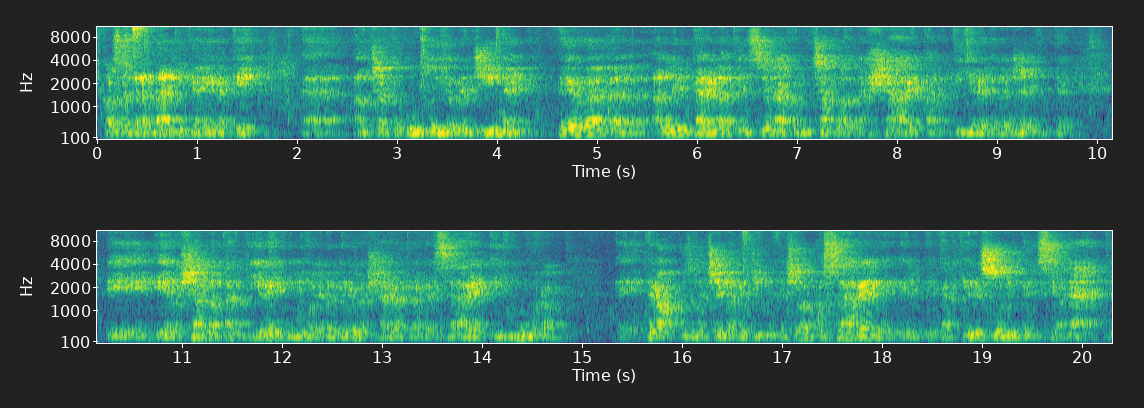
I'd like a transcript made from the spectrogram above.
La cosa drammatica era che eh, a un certo punto il regime per eh, allentare la tensione ha cominciato a lasciare partire della gente e, e lasciarla partire quindi voleva dire lasciare attraversare il muro. Eh, però cosa faceva il regime? Faceva passare e, e partire solo i pensionati,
